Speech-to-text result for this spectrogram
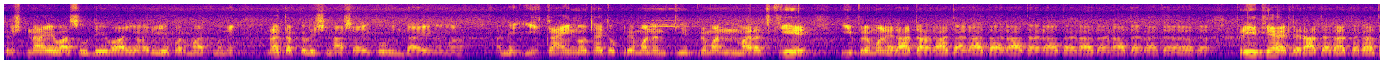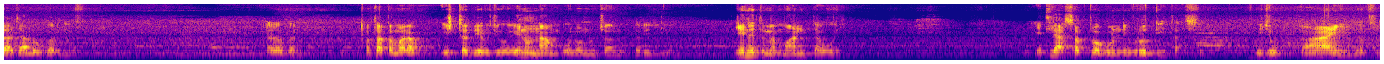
કૃષ્ણાય વાસુદેવાય હરિએ પરમાત્મને પ્રણત કલેશ નાશાય ગોવિંદાય નમઃ. અને એ કાંઈ ન થાય તો પ્રેમાનંદ કી, પ્રેમાનંદ મહારાજ કહે એ પ્રમાણે રાધા રાધા રાધા રાધા રાધા રાધા રાધા રાધા રાધા. ફ્રી થયા એટલે રાધા રાધા રાધા ચાલુ કરી દો. બરાબર? અથવા તમારા ઈષ્ટદેવ જુઓ, એનું નામ બોલવાનું ચાલુ કરી દો. જેને તમે માનતા હોય. એટલે આ સત્વગુણની વૃત્તિ થશે. બીજું કાંઈ નથી.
